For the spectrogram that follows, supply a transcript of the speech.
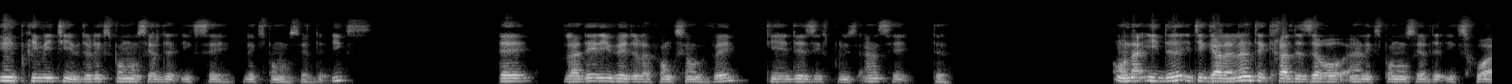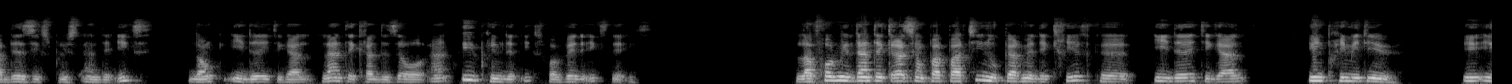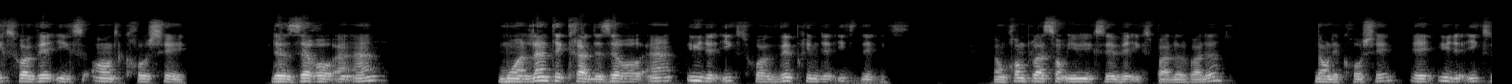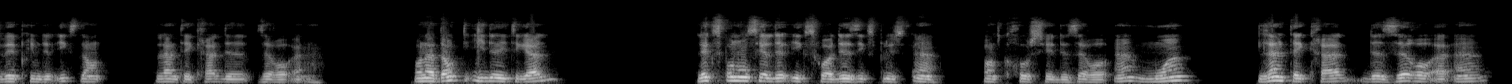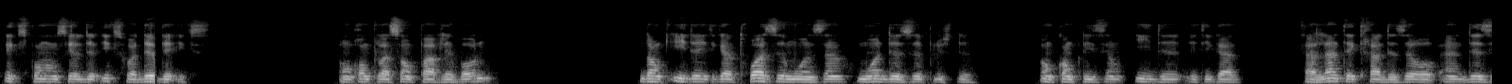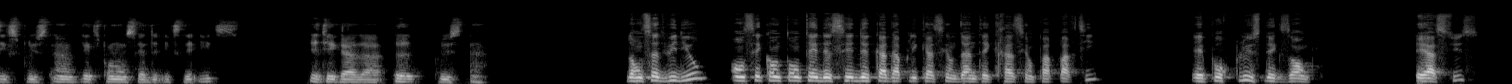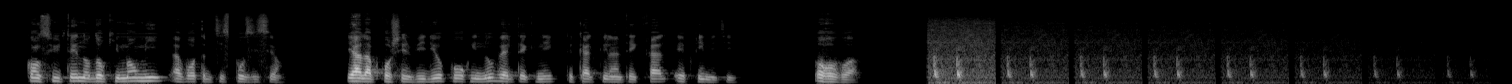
Une primitive de l'exponentielle de x c'est l'exponentielle de x et la dérivée de la fonction v qui est 2x plus 1 c'est 2. On a i2 est égal à l'intégrale de 0 à 1 l'exponentielle de x fois 2x plus 1 de x. Donc, i2 est égal à l'intégrale de 0 à 1 u' de x fois v de x dx. La formule d'intégration par partie nous permet d'écrire que i2 est égal à une primitive ux fois vx entre crochets de 0 à 1 moins l'intégrale de 0 à 1 u de x fois v' de x dx. Donc remplaçons ux et vx par leur valeur dans les crochets et u de x, v' de x dans l'intégrale de 0 à 1. On a donc i2 est égal l'exponentielle de x fois 2x plus 1 entre crochets de 0 à 1 moins l'intégrale de 0 à 1 exponentielle de x fois 2 dx. En remplaçant par les bornes, donc id est égal à 3e moins 1 moins 2e plus 2. En conclusion, i2 est égal à l'intégrale de 0 à 1 2x plus 1 l'exponentielle de x dx est égal à e plus 1. Dans cette vidéo, on s'est contenté de ces deux cas d'application d'intégration par partie. Et pour plus d'exemples et astuces, consultez nos documents mis à votre disposition. Et à la prochaine vidéo pour une nouvelle technique de calcul intégral et primitif. Au revoir.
